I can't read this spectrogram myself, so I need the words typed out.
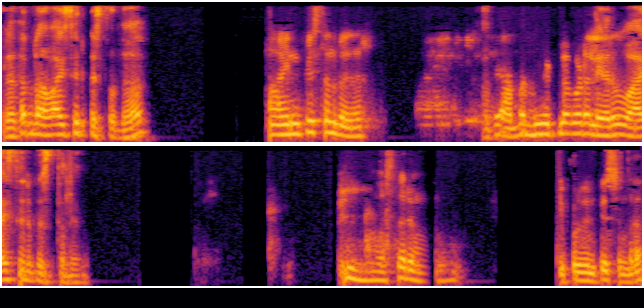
బ్రదర్ నా వాయిస్ వినిపిస్తుందా? వినిపిస్తుంది బ్రదర్. అదే అమ్మ నీటిలో కూడా లేరు వాయిస్ వినిపిస్తలేదు. వస్తారు ఇప్పుడు వినిపిస్తుందా?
